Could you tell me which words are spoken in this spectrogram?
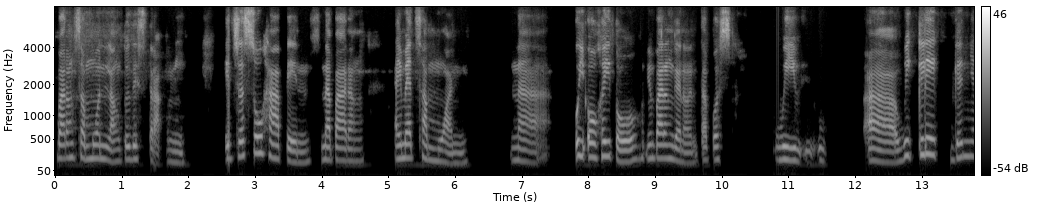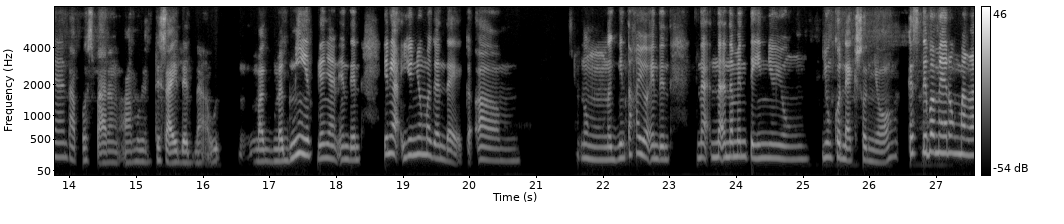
Parang someone lang to distract me. It just so happens na parang I met someone na uy okay to, yung parang ganon. Tapos we uh, we click, ganyan. Tapos parang um, we decided na mag, mag-meet, ganyan. And then, yun nga, yun yung maganda eh. Um, nung nag-meet na kayo and then na, na, na-maintain nyo yung, yung connection nyo. Kasi di ba merong mga,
